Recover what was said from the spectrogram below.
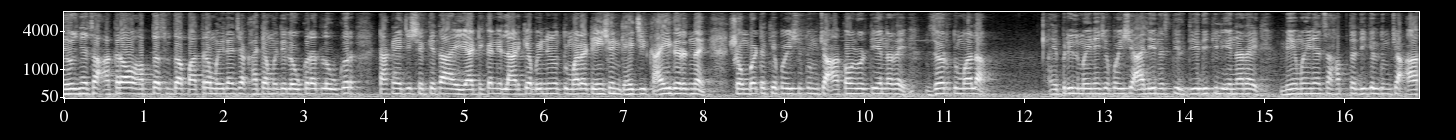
योजनेचा अकरावा हप्ता सुद्धा पात्र महिलांच्या खात्यामध्ये लवकरात लवकर टाकण्याची शक्यता आहे. या ठिकाणी लाडक्या बहिणीनं तुम्हाला टेन्शन घ्यायची काही गरज नाही. शंभर टक्के पैसे तुमच्या अकाउंटवरती येणार आहे. जर तुम्हाला एप्रिल महिन्याचे पैसे आले नसतील ते देखील येणार आहेत. मे महिन्याचा हप्ता देखील तुमच्या आ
